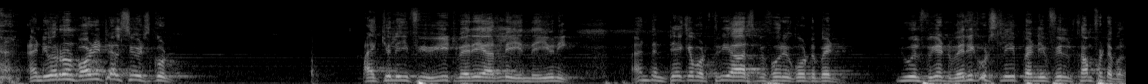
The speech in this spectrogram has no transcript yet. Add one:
and your own body tells you it's good. Actually, if you eat very early in the evening and then take about three hours before you go to bed, you will get very good sleep and you feel comfortable.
